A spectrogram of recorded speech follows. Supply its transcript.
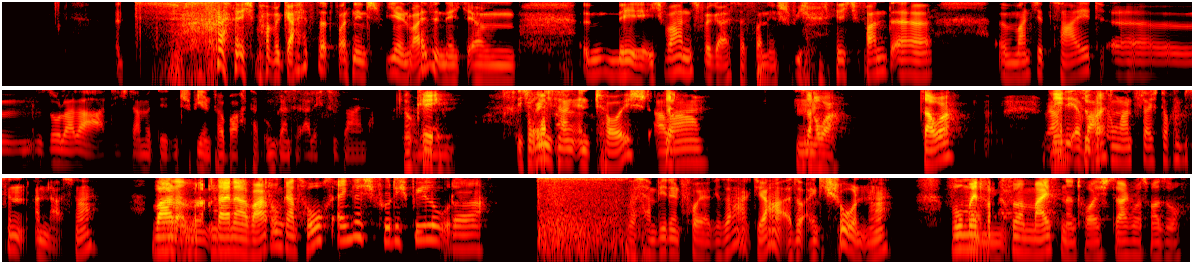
Ich war begeistert von den Spielen, weiß ich nicht. Ähm, nee, ich war nicht begeistert von den Spielen. Ich fand äh, manche Zeit äh, so lala, die ich da mit den Spielen verbracht habe, um ganz ehrlich zu sein. Okay. Ähm, ich will nicht sagen enttäuscht, aber Ja. hm, Sauer. Sauer? Ja, Nee, die? Erwartungen waren vielleicht doch ein bisschen anders, ne? War, Ähm, waren deine Erwartungen ganz hoch eigentlich für die Spiele oder Was haben wir denn vorher gesagt? Ja, also eigentlich schon, ne? womit Ähm, warst du am meisten enttäuscht, sagen wir es mal so?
